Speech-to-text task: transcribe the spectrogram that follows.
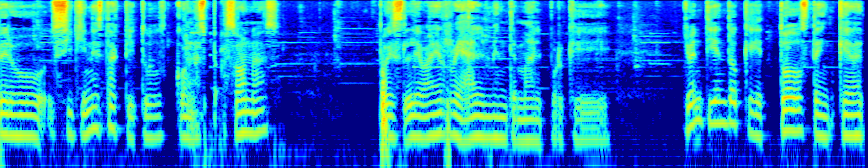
Pero si tiene esta actitud con las personas, pues le va a ir realmente mal. Porque yo entiendo que todos que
